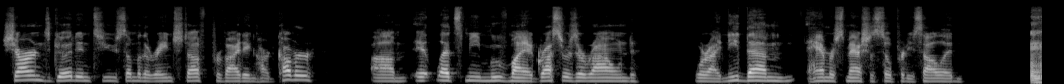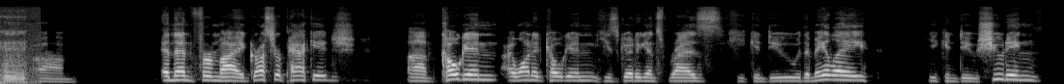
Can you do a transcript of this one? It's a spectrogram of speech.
Sharn's good into some of the range stuff, providing hard cover. Um, it lets me move my aggressors around where I need them. Hammer Smash is still pretty solid. Mhm. Um, and then for my aggressor package, um, Kogan, I wanted Kogan. He's good against res. He can do the melee. He can do shooting.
